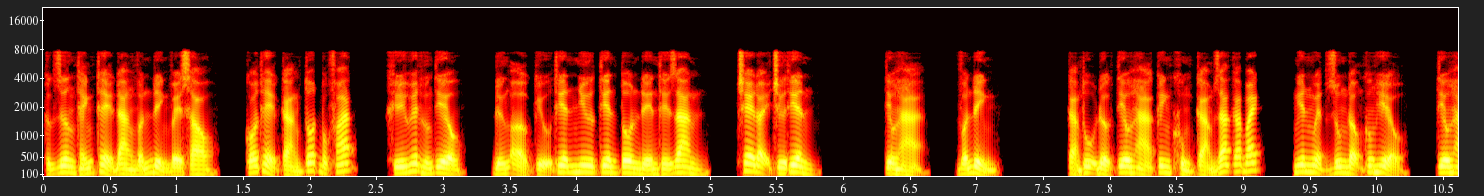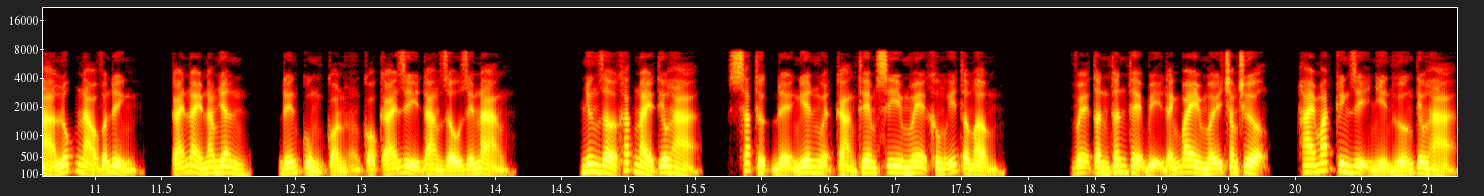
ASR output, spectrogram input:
cực dương thánh thể đang vấn đỉnh về sau, có thể càng tốt bộc phát, khí huyết hướng tiêu, đứng ở cựu thiên như tiên tôn đến thế gian, che đậy chư thiên. Tiêu hà, vấn đỉnh. Cảm thụ được tiêu hà kinh khủng cảm giác c áp bách, nghiên nguyệt rung động không hiểu, tiêu hà lúc nào vấn đỉnh, cái này nam nhân, đến cùng còn có cái gì đang giấu giếm nàng? Nhưng giờ khắc này tiêu hà, xác thực để nghiên nguyện càng thêm si mê không ít tầm ẩm. Vệ tần thân thể bị đánh bay mấy trăm trượng, hai mắt kinh dị nhìn hướng tiêu hà,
